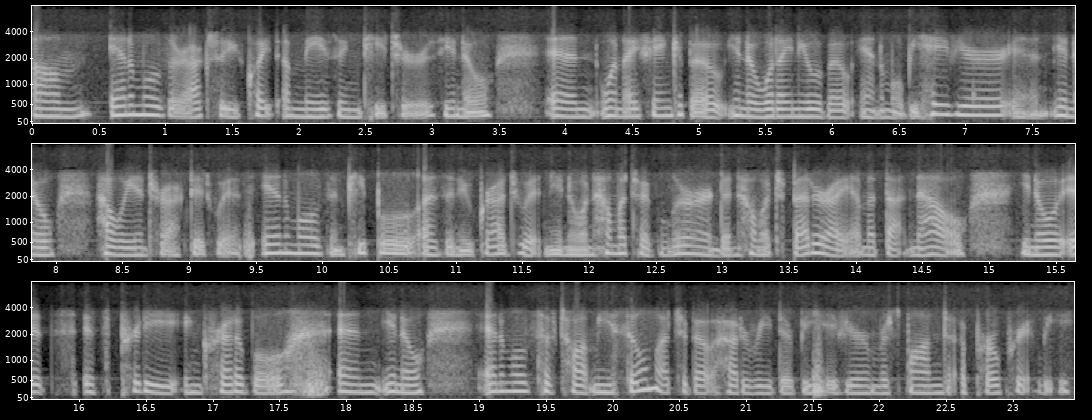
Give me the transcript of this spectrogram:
Um, animals are actually quite amazing teachers, you know. And when I think about, you know, what I knew about animal behavior and, you know, how I interacted with animals and people as a new graduate, and you know, and how much I've learned and how much better I am at that now, you know, it's it's pretty incredible. And, you know, animals have taught me so much about how to read their behavior and respond appropriately.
